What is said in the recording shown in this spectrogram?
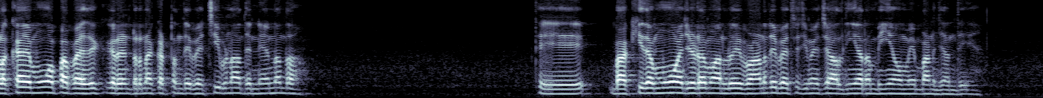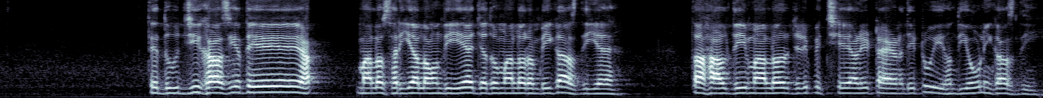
ਹਲਕਾ ਜਿਹਾ ਮੂੰਹ ਆਪਾਂ ਵੈਸੇ ਗ੍ਰਾਈਂਡਰ ਨਾਲ ਕੱਟਣ ਦੇ ਵਿੱਚ ਹੀ ਬਣਾ ਦਿੰਨੇ ਆ ਇਹਨਾਂ ਦਾ। ਤੇ ਬਾਕੀ ਦਾ ਮੂੰਹ ਆ ਜਿਹੜਾ ਮੰਨ ਲਓ ਇਹ ਵਾਣ ਦੇ ਵਿੱਚ ਜਿਵੇਂ ਚੱਲਦੀਆਂ ਰੰਬੀਆਂ ਉਵੇਂ ਬਣ ਜਾਂਦੇ ਆ। ਤੇ ਦੂਜੀ ਖਾਸੀਅਤ ਇਹ ਹ- ਮੰਨ ਲਓ ਸਰੀਆ ਲਾਉਂਦੀ ਹੈ, ਜਦੋਂ ਮੰਨ ਲਓ ਰੰਬੀ ਘਸਦੀ ਹੈ, ਤਾਂ ਹਲਦੀ ਮੰਨ ਲਓ ਜਿਹੜੀ ਪਿੱਛੇ ਵਾਲੀ ਟੈਣ ਦੀ ਢੂਈ ਹੁੰਦੀ, ਉਹ ਨਹੀਂ ਘਸਦੀ।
